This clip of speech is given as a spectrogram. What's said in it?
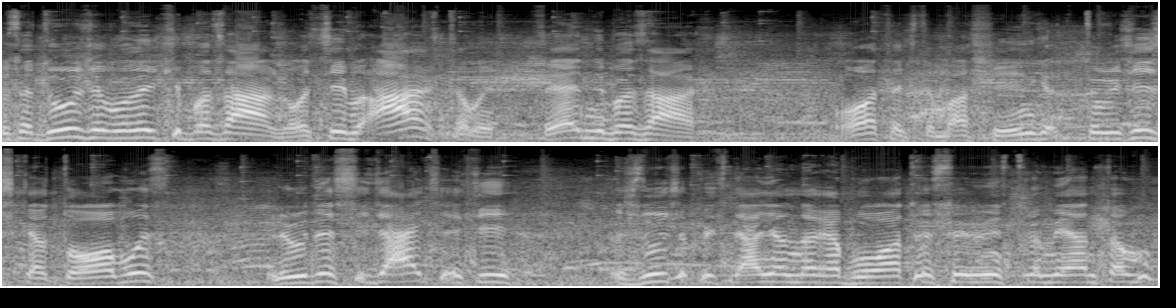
Тут дуже великий базар. Оцими арками середній базар. Ось така машинка, туристичний автобус. Люди сидять, які ждуть, щоб на роботу своїм інструментом.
